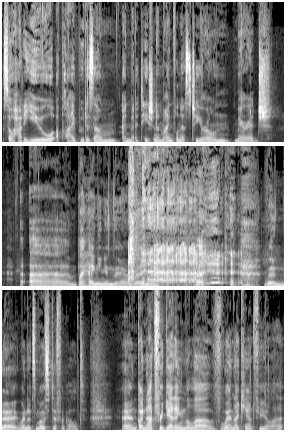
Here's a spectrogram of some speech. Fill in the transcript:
So, how do you apply Buddhism and meditation and mindfulness to your own marriage? Um, by hanging in there when. uh, when it's most difficult, and by not forgetting the love when I can't feel it,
